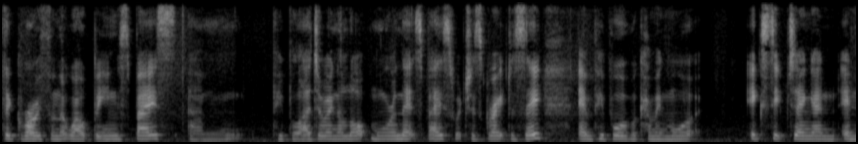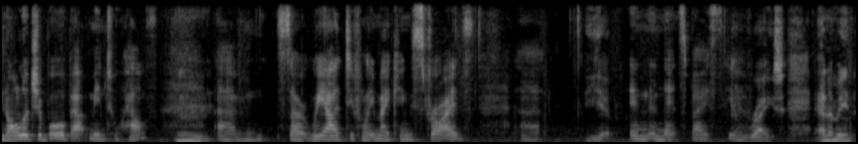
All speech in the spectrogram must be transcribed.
the growth in the well-being space, um, people are doing a lot more in that space, which is great to see, and people are becoming more accepting and, and knowledgeable about mental health. Mm. Um, so we are definitely making strides. Uh, Yep. In, in that space. Yeah. Great. And I mean,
